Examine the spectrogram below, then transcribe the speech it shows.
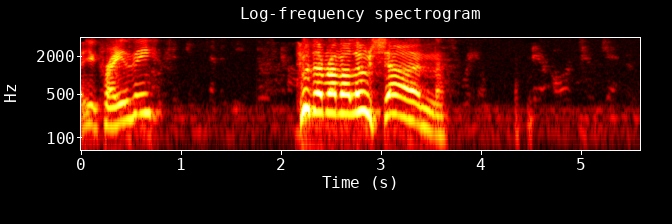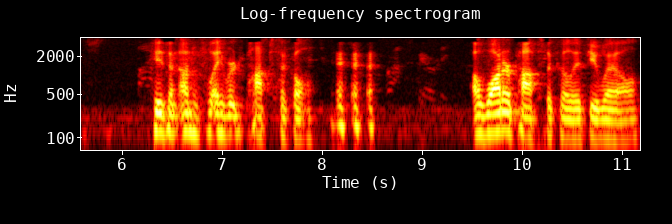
Are you crazy? To the revolution! there are two genders. He's an unflavored popsicle. A water popsicle, if you will.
